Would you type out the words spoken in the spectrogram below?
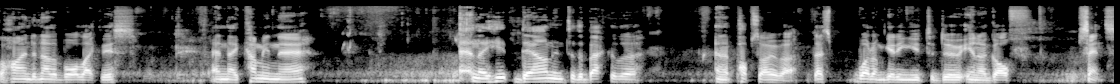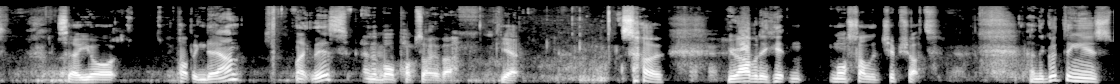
behind another ball like this, and they come in there and they hit down into the back of the and it pops over. That's what I'm getting you to do in a golf sense. So you're popping down like this, and the ball pops over. Yeah. So you're able to hit more solid chip shots. And the good thing is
